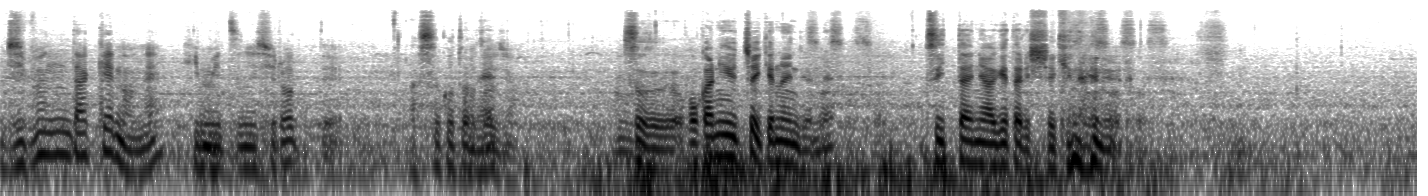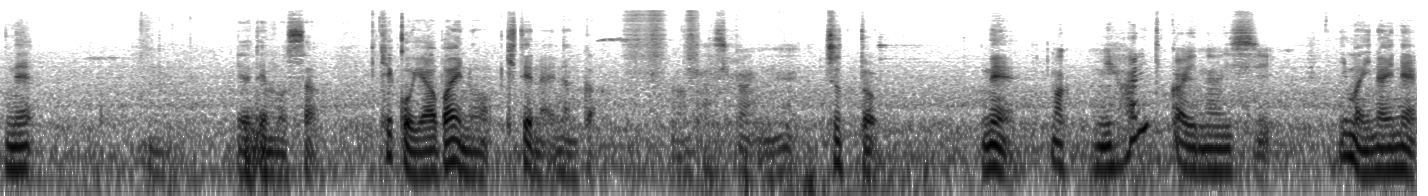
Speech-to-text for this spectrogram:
自分だけのね秘密にしろってあそういうこことじゃん、とねそうそう他に言っちゃいけないんだよね。ツイッターに上げたりしちゃいけないのよそうそうそうね。いやでもさ結構やばいの来てない？なんか。あ確かにね。ちょっとね。まあ見張りとかいないし、今いないね。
